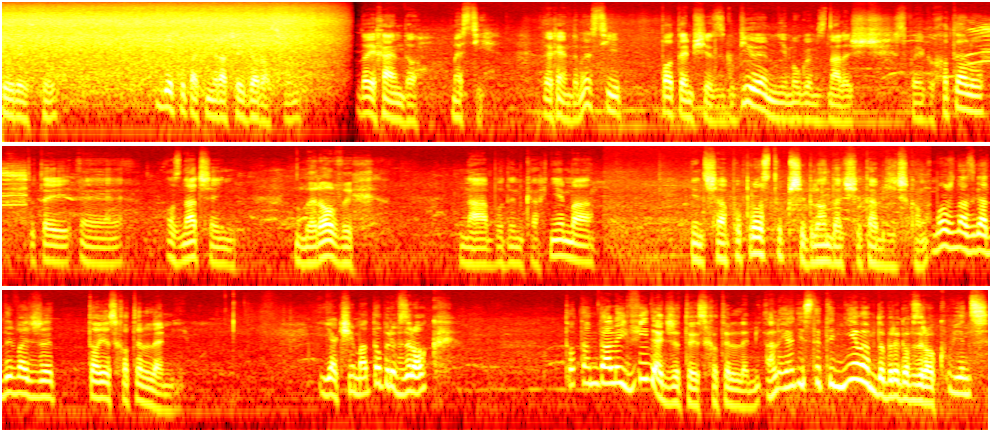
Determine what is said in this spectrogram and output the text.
turystów, w wieku takim raczej dorosłym. Dojechałem do Mesti. Dojechałem do Mesti, potem się zgubiłem, nie mogłem znaleźć swojego hotelu. Tutaj e, oznaczeń numerowych na budynkach nie ma, więc trzeba po prostu przyglądać się tabliczkom. Można zgadywać, że to jest hotel Lemi. Jak się ma dobry wzrok, to tam dalej widać, że to jest hotel Lemi. Ale ja niestety nie mam dobrego wzroku, więc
